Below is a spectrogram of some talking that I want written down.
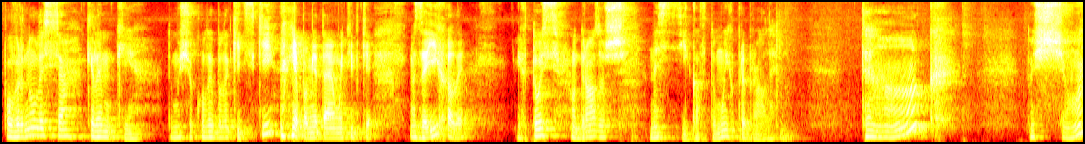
Повернулися килимки. Тому що коли були кіцькі, я пам'ятаю, ми тільки заїхали, і хтось одразу ж настікав, тому їх прибрали. Так. Ну що?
